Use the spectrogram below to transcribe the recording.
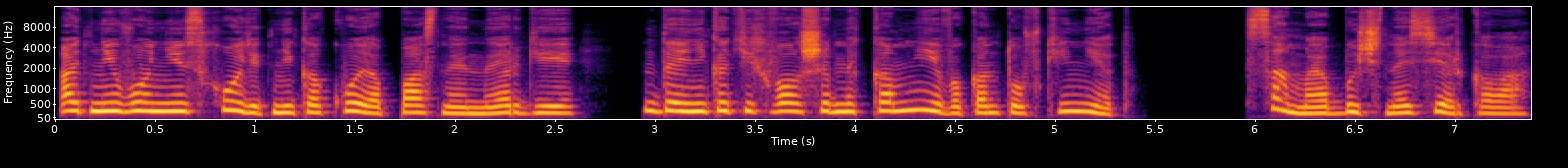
От него не исходит никакой опасной энергии да и никаких волшебных камней в окантовке нет. Самое обычное зеркало,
